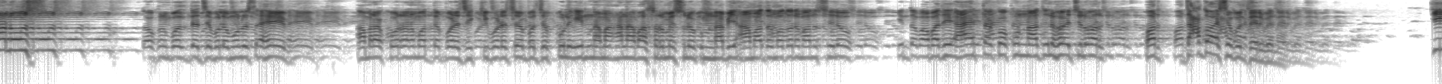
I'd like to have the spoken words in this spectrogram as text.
মানুষ। তখন বলতেছে বলে মৌলু সাহেব, আমরা কোরআনের মধ্যে পড়েছি, কি পড়েছে? বলছে, কুল ইন্নামা আনা বাসর মিসলুকুম। নাবি আমাদের মতন মানুষ ছিল, কিন্তু বাবা যে আয়াতটা কখন নাজিল হয়েছিল আর দাদা এসে বলতে পারবে না। কি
